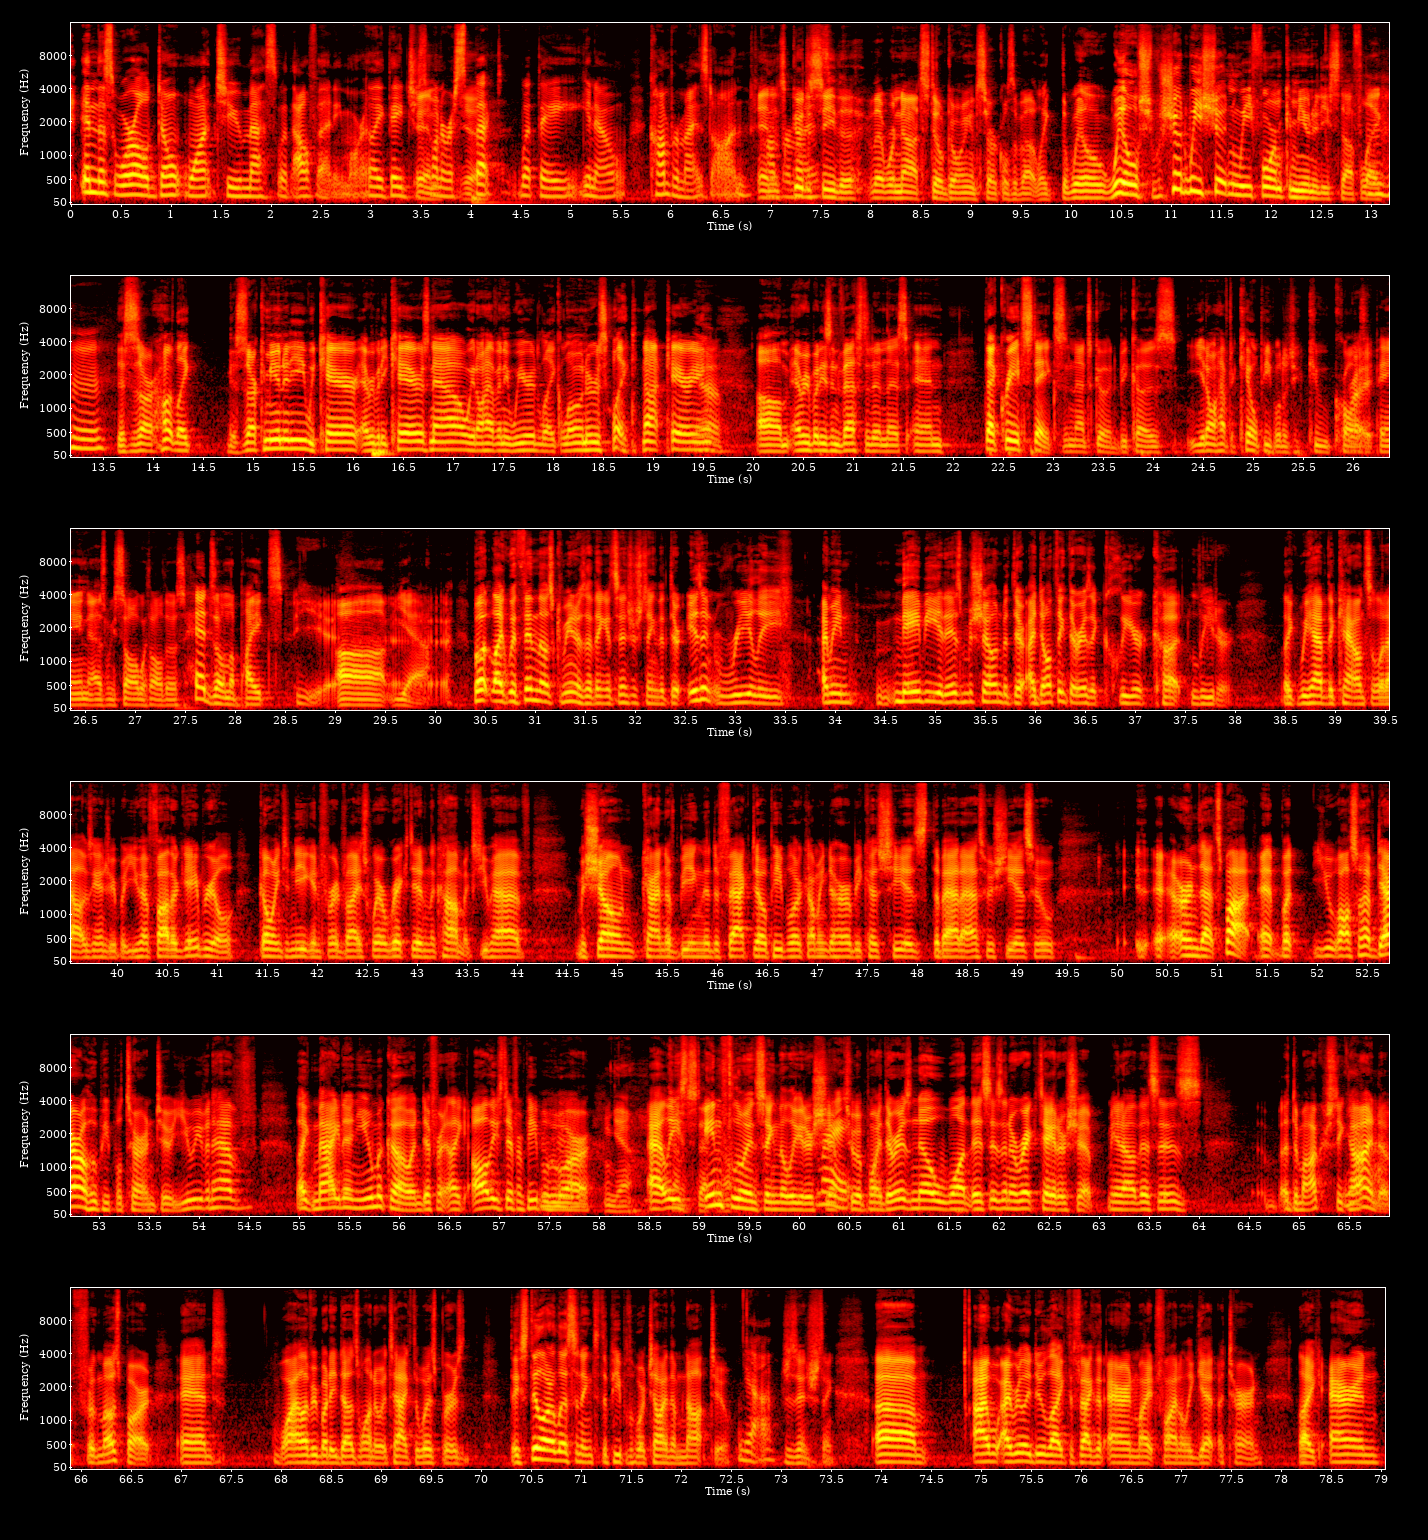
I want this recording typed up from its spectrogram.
in this world don't want to mess with Alpha anymore. Like they just And- want to yeah. respect what they, you know, compromised on. and it's good to see the that we're not still going in circles about like the will will sh- should we shouldn't we form community stuff like Mm-hmm. this is our like this is our community we care everybody cares now we don't have any weird like loners like not caring Yeah. um, everybody's invested in this and that creates stakes and that's good because you don't have to kill people to, to cause the pain as we saw with all those heads on the pikes Yeah. uh, yeah But like within those communities, I think it's interesting that there isn't really. I mean, maybe it is Michonne, but there I don't think there is a clear cut leader. Like we have the council at Alexandria, but you have Father Gabriel going to Negan for advice, where Rick did in the comics. You have Michonne kind of being the de facto. People are coming to her because she is the badass who she is, who earned that spot. Uh, But you also have Daryl, who people turn to. You even have like Magna and Yumiko and different like all these different people who are Yeah. at least stepping up. influencing the leadership Right. to a point. There is no one. This isn't a dictatorship. You know, this is a democracy kind of for the most part. And while everybody does want to attack the Whispers, they still are listening to the people who are telling them not to Yeah. which is interesting. Um, I, I really do like the fact that Aaron might finally get a turn. Like Aaron,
